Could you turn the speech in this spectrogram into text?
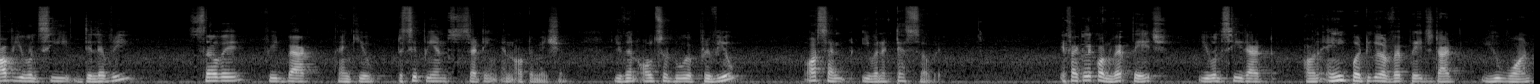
top you will see delivery survey feedback thank you recipients setting and automation. You can also do a preview or send even a test survey if I click on web page you will see that on any particular web page that you want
